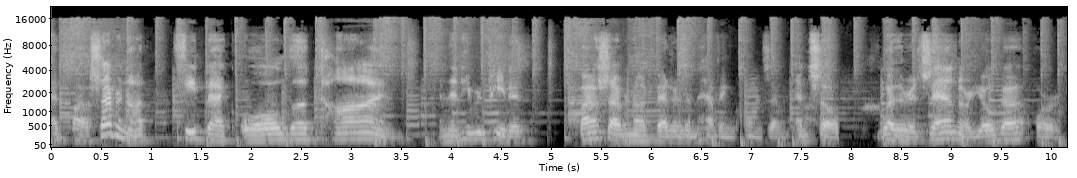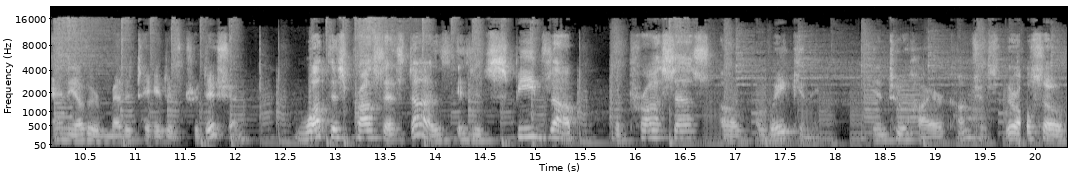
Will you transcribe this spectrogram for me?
At BioCybernaut, feedback all the time. And then he repeated, BioCybernaut better than having Om Zen. And so whether it's Zen or yoga or any other meditative tradition, what this process does is it speeds up the process of awakening into higher consciousness. There are also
